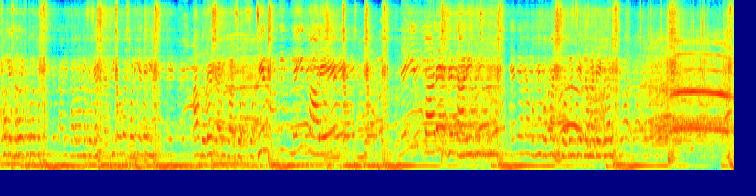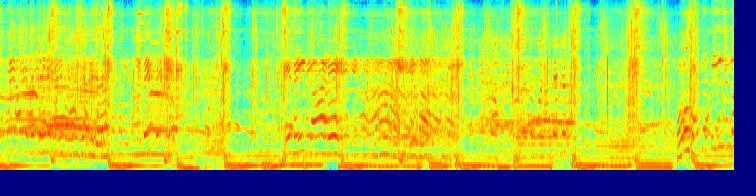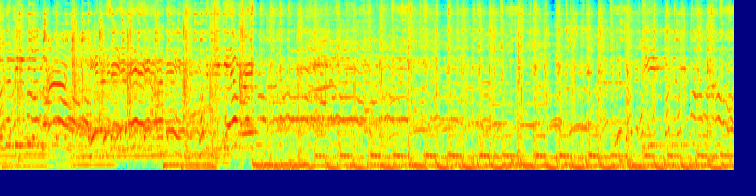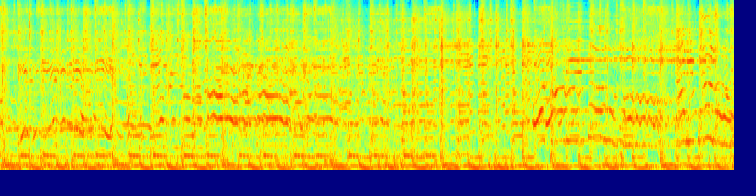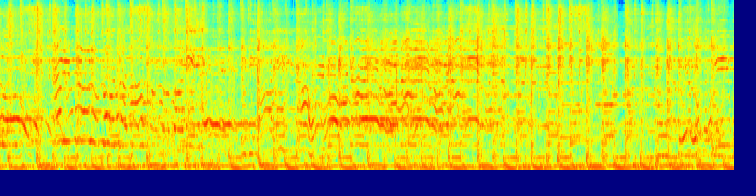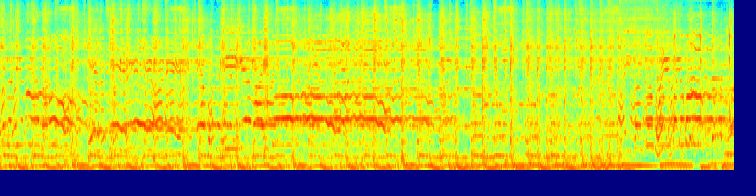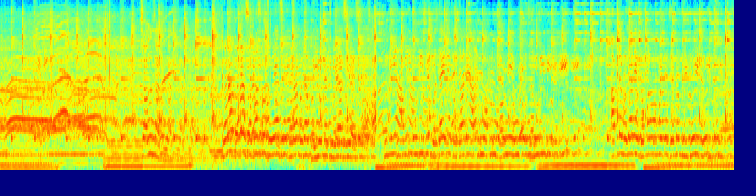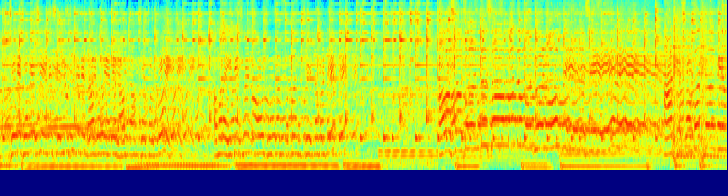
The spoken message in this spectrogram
લોકોને તરત ખબર પડી કે તાળી પાડવાની છે. જેને નથી ખબર પડી એને વિનંતી કે આ બધા તાળી પાડશો. જે તાળી નહીં પાડે નહીં પાડે જે તાળી બધા સંબંધો જોયા છે, ઘણા બધા ભાઈઓને જોયા છે. દુનિયા આવડી મોટી છે બધાને બધાને આપણું આપણું ગમે એવું તો જરૂરી બી નથી. આપણે બધાને ગમાડવા માટે જન્મ લીધો નથી. જેને ગમે છે એને સહેલું અને ના ગમે એને રામ રામ છે, પણ કોઈ અમારા હિતેશભાઈનો આવો જોરદાર સંબંધ છે એટલા માટે આવા સંબંધ સંબંધ મગનો ફેરશે આ સંબંધ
